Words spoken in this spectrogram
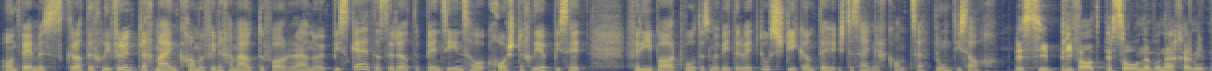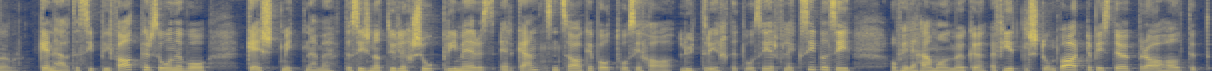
und wenn man es gerade ein bisschen freundlich meint, kann man vielleicht dem Autofahrer auch noch etwas geben, dass er an der Benzinkosten etwas hat, vereinbart, wo dass man wieder aussteigen will und dann ist das eigentlich eine ganz runde Sache. Das sind Privatpersonen, die nachher mitnehmen? Genau, das sind Privatpersonen, die Gäste mitnehmen. Das ist natürlich schon primär ein ergänzendes Angebot, das sich an Leute richtet, die sehr flexibel sind und vielleicht auch mal mögen eine Viertelstunde warten, bis der jemand anhaltet.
